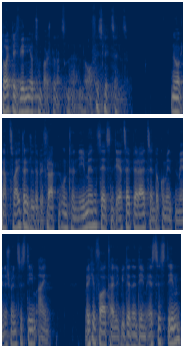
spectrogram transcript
Deutlich weniger zum Beispiel als eine Office-Lizenz. Nur knapp zwei Drittel der befragten Unternehmen setzen derzeit bereits ein Dokumentenmanagementsystem ein. Welche Vorteile bietet ein DMS-System,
